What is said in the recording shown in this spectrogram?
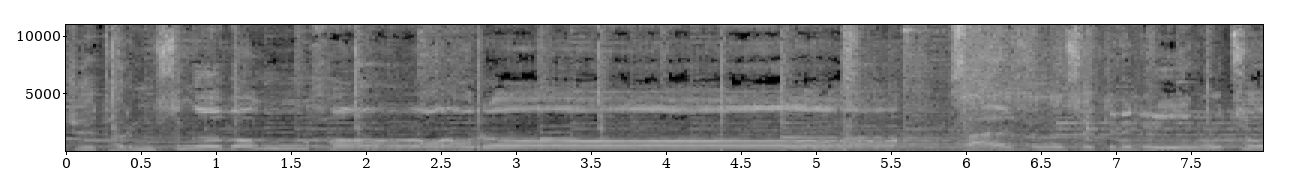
хөвж тарнсан болохоро сайхан сэтгэлийн үзүүрдээ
